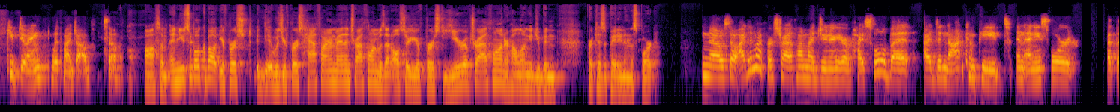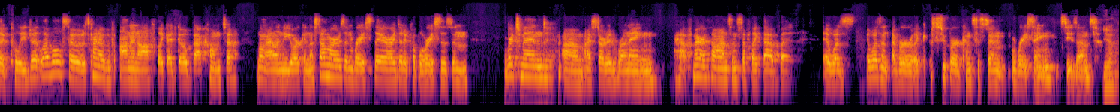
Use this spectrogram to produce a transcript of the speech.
keep doing with my job. So awesome. And you spoke about your first, it was your first half Ironman in triathlon. Was that also your first year of triathlon or how long had you been participating in the sport? No, so I did my first triathlon my junior year of high school, but I did not compete in any sport at the collegiate level. So it was kind of on and off. Like I'd go back home to Long Island, New York in the summers and race there. I did a couple races in Richmond. Um, I started running half marathons and stuff like that, but it was it wasn't ever like super consistent racing seasons. Yeah.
